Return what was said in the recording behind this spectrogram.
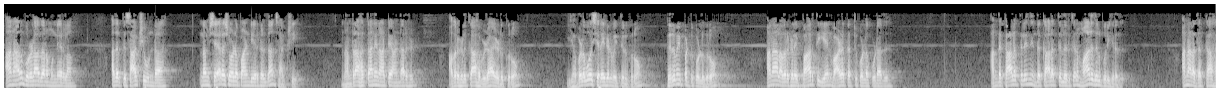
ஆனாலும் பொருளாதாரம் முன்னேறலாம். அதற்கு சாட்சி உண்டா? நம் சேர சோழ பாண்டியர்கள் தான் சாட்சி. நன்றாகத்தானே நாட்டை ஆண்டார்கள். அவர்களுக்காக விழா எடுக்கிறோம். எவ்வளவோ சிலைகள் வைத்திருக்கிறோம். பெருமைப்பட்டுக் கொள்ளுகிறோம். ஆனால் அவர்களை பார்த்து ஏன் வாழ கற்றுக்கொள்ளக்கூடாது அந்த காலத்திலிருந்து இந்த காலத்தில் இருக்கிற மாறுதல் புரிகிறது. ஆனால் அதற்காக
